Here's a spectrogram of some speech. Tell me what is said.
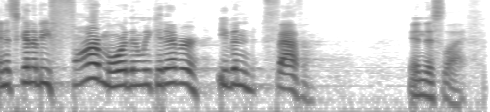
and it's going to be far more than we could ever even fathom in this life.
